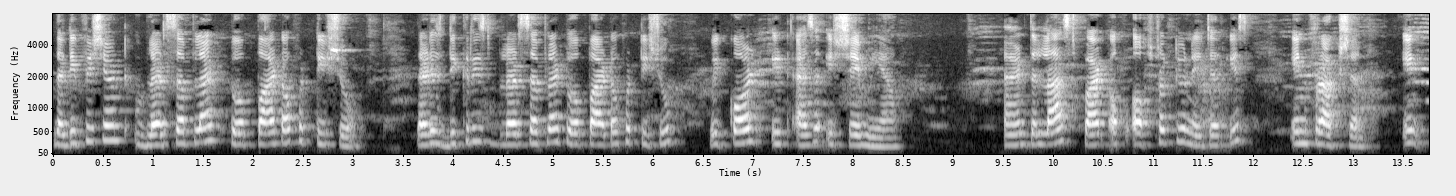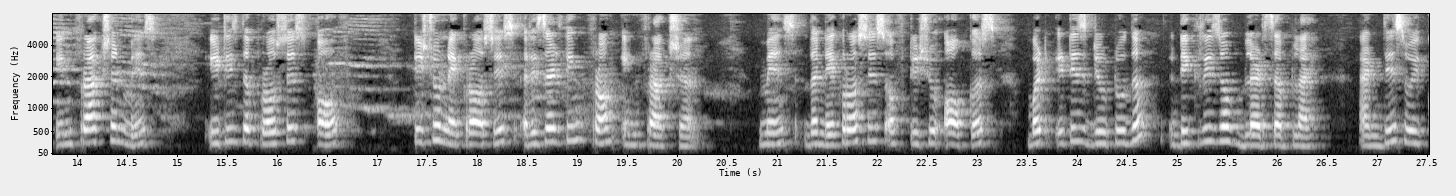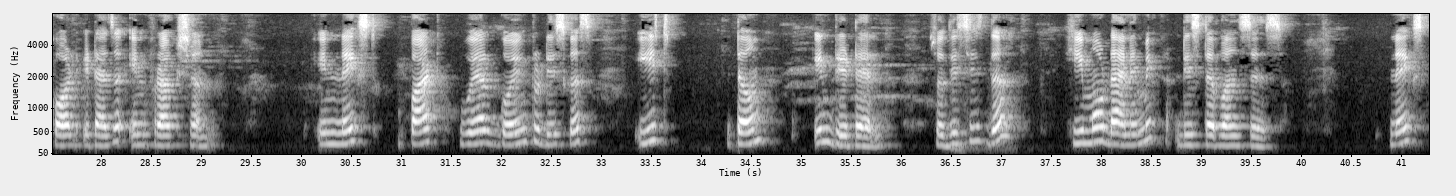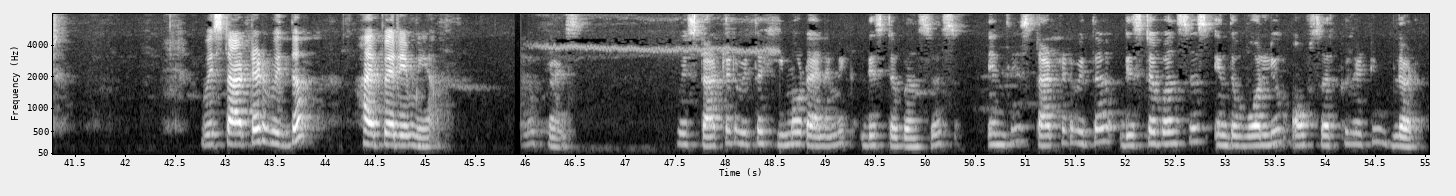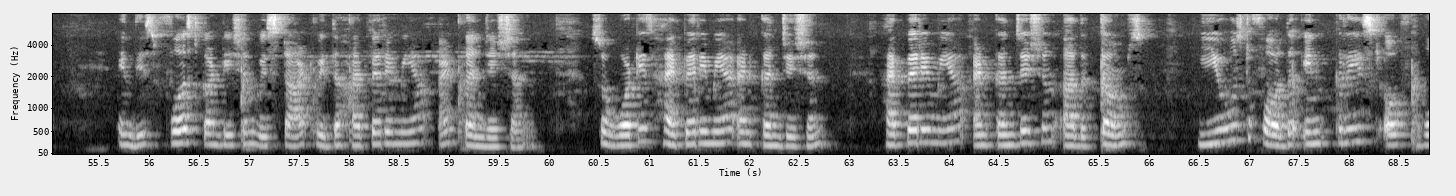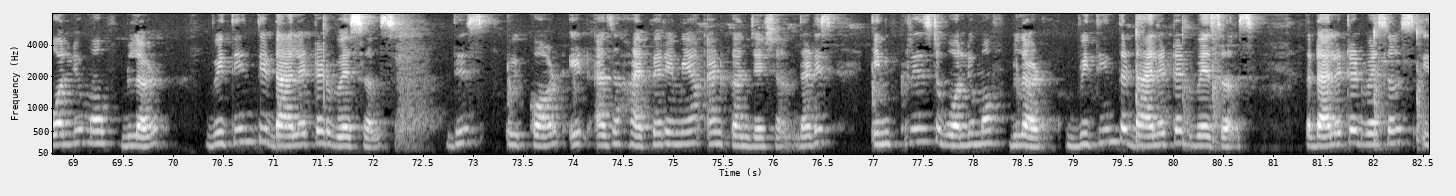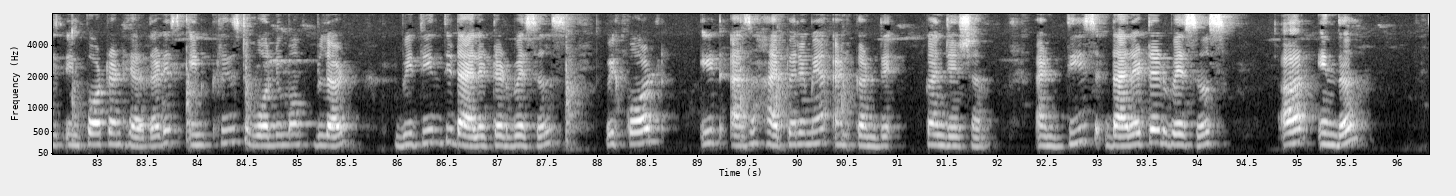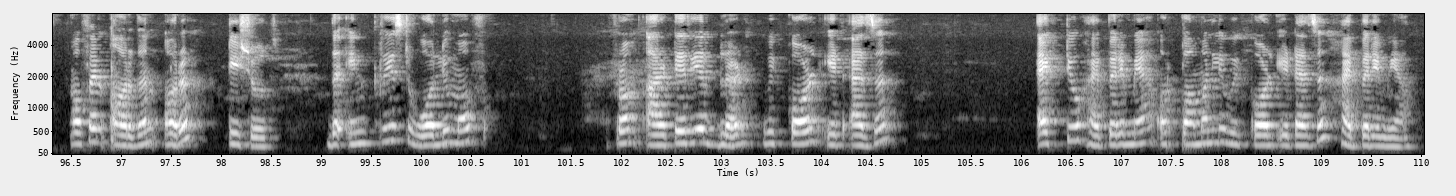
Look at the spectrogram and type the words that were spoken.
the deficient blood supply to a part of a tissue. That is decreased blood supply to a part of a tissue. We called it as a ischemia. and the last part of obstructive nature is infarction in infarction means it is the process of tissue necrosis resulting from infarction means the necrosis of tissue occurs but it is due to the decrease of blood supply. And this we call it as an infarction. In next part we are going to discuss each term in detail. So this is the hemodynamic disturbances. Next we started with the hyperemia. Hello friends we started with the hemodynamic disturbances in this started with the disturbances in the volume of circulating blood. In this first condition, we start with the hyperemia and congestion. So what is hyperemia and congestion? Hyperemia and congestion are the terms used for the increase of volume of blood within the dilated vessels. This we called it as a hyperemia and congestion. That is increased volume of blood within the dilated vessels. The dilated vessels is important here. That is increased volume of blood within the dilated vessels. We called it as a hyperemia and congestion. And these dilated vessels are in the of an organ or a tissue. The increased volume of from arterial blood we called it as a active hyperemia or commonly we call it as a hyperemia.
